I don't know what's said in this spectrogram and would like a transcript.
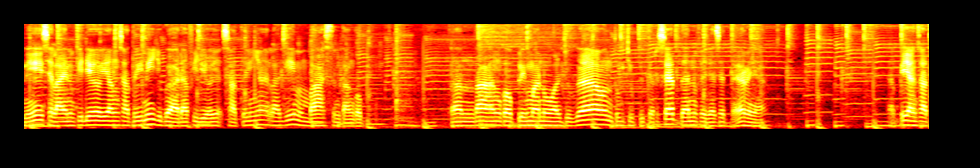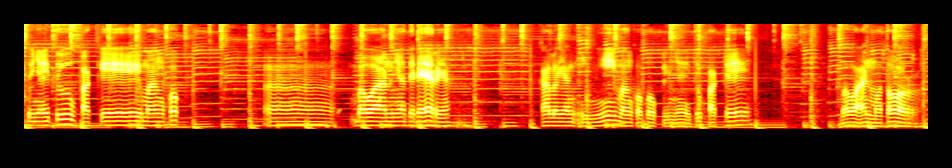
Ini selain video yang satu ini juga ada video satunya lagi membahas tentang kop tentang kopling manual juga untuk Jupiter set dan Vega set R ya. Tapi yang satunya itu pakai mangkok eh, bawaannya TDR ya. Kalau yang ini mangkok koplingnya itu pakai bawaan motor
